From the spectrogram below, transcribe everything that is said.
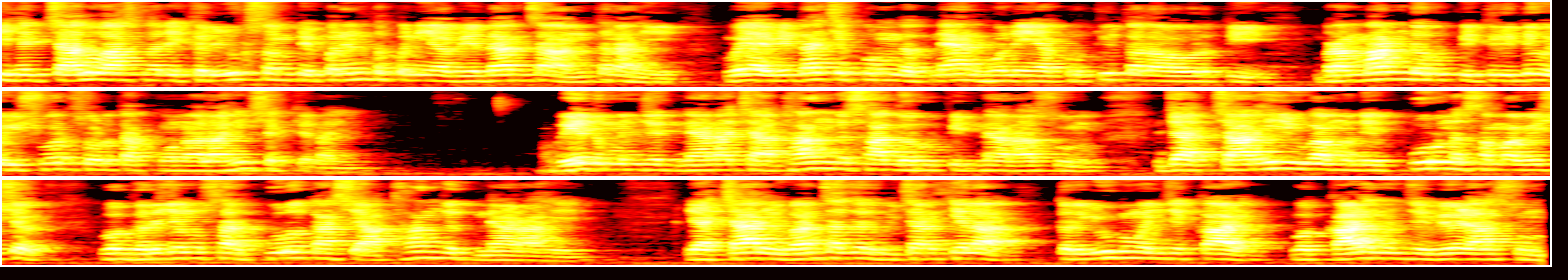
की हे चालू असणारे कलयुग संपेपर्यंत पण या वेदांचा अंत नाही. व या वेदाचे पूर्ण ज्ञान होणे या पृथ्वी तलावावरती ब्रह्मांड रूपी त्रिदेव ईश्वर सोडता कोणालाही शक्य नाही. वेद म्हणजे ज्ञानाचे अथांग सागर रूपी ज्ञान असून ज्या चारही युगामध्ये पूर्ण समावेशक व गरजेनुसार पूरक असे अथांग ज्ञान आहे. या चार युगांचा जर विचार केला तर युग म्हणजे काळ व काळ म्हणजे वेळ असून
